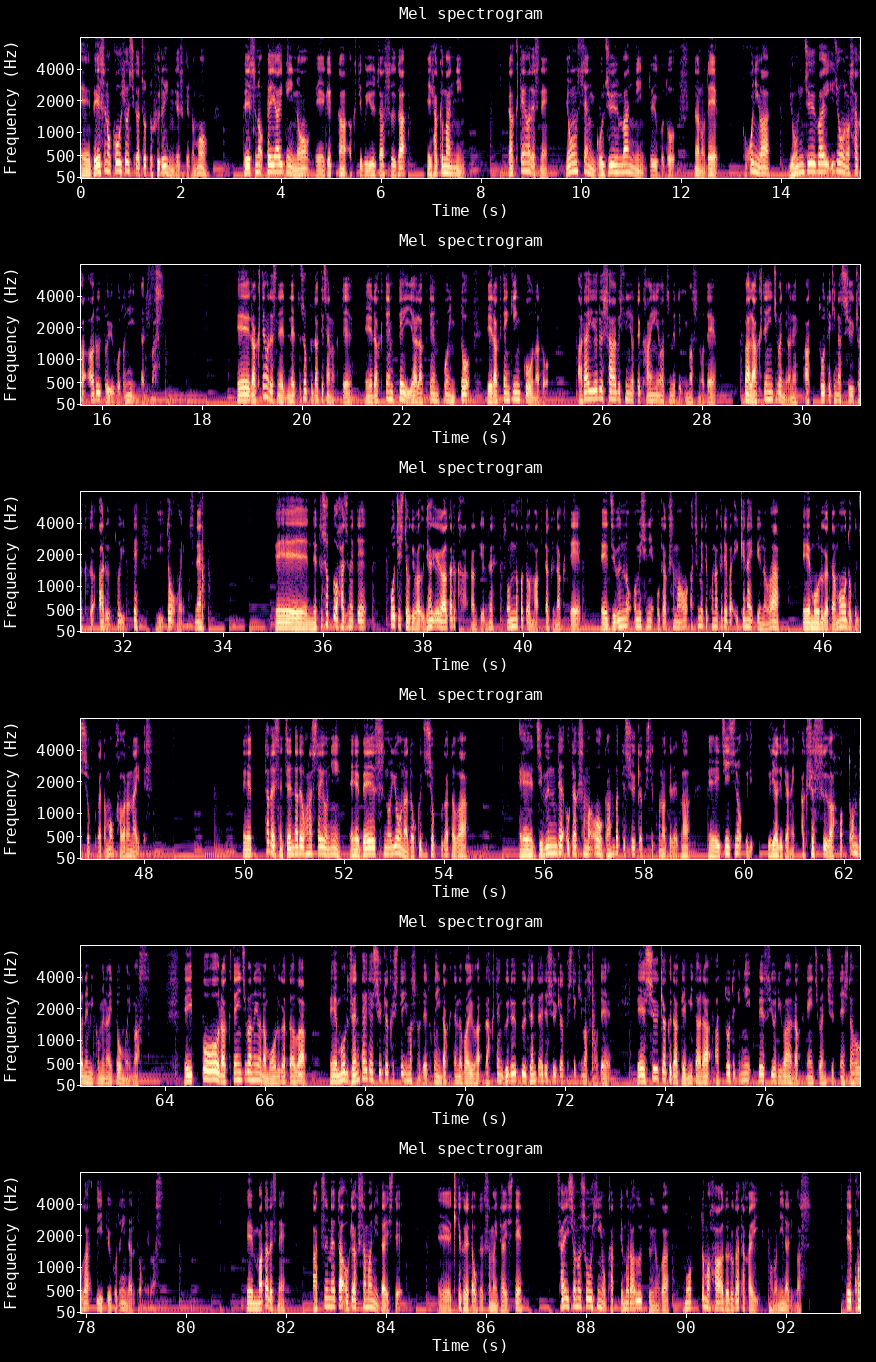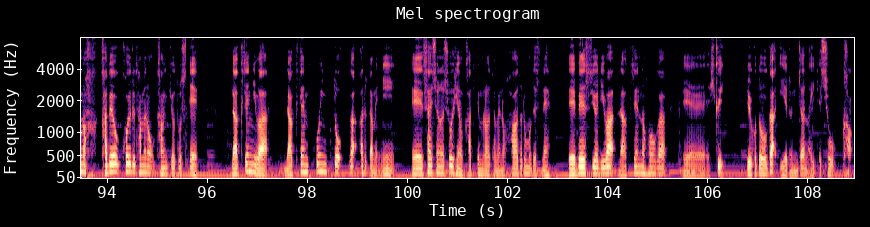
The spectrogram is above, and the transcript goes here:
えー、ベースの公表紙がちょっと古いんですけども、ベースの PayID の、月間アクティブユーザー数が100万人、楽天はですね、4050万人ということなので、ここには40倍以上の差があるということになります。えー、楽天はですね、ネットショップだけじゃなくて、えー、楽天ペイや楽天ポイント、えー、楽天銀行など、あらゆるサービスによって会員を集めていますので、まあ、楽天市場にはね、圧倒的な集客があると言っていいと思いますね。えー、ネットショップを始めて放置しておけば売り上げが上がるかなんていうね、そんなことは全くなくて、えー、自分のお店にお客様を集めてこなければいけないというのは、えー、モール型も独自ショップ型も変わらないです。えー、ただですね、前段でお話したように、えベースのような独自ショップ型は、えー、自分でお客様を頑張って集客してこなければ、えー、1日の売り売上じゃない、アクセス数はほとんどね、見込めないと思います。えー、一方、楽天市場のようなモール型は、え、モール全体で集客していますので、特に楽天の場合は楽天グループ全体で集客してきますので、え、集客だけ見たら圧倒的にベースよりは楽天市場に出店した方がいいということになると思います。え、またですね、集めたお客様に対してえー、来てくれたお客様に対して、最初の商品を買ってもらうというのが最もハードルが高いものになります。でこの壁を越えるための環境として、楽天には楽天ポイントがあるために、えー、最初の商品を買ってもらうためのハードルもですね、えー、ベースよりは楽天の方が、えー、低いということが言えるんじゃないでしょうか。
